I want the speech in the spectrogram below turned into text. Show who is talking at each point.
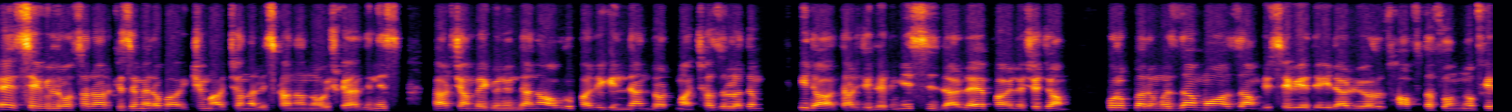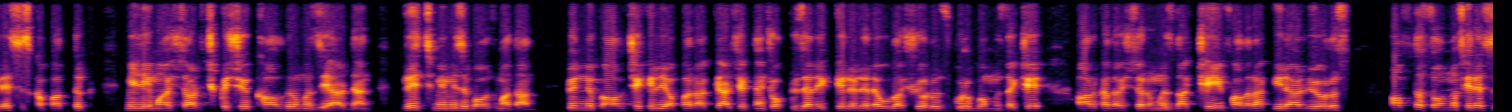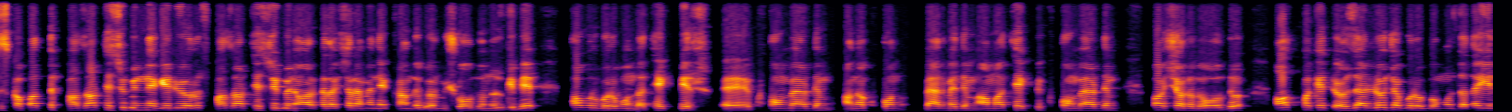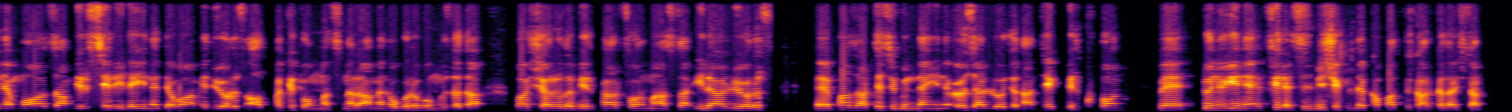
Speaker 1: Evet sevgili dostlar herkese merhaba. İki maç analiz kanalına hoş geldiniz. Perşembe gününden Avrupa Ligi'nden 4 maç hazırladım. İdeal tercihlerimi sizlerle paylaşacağım. Gruplarımızda muazzam bir seviyede ilerliyoruz. Hafta sonunu firesiz kapattık. Milli maçlar çıkışı kaldığımız yerden ritmimizi bozmadan günlük al çekil yaparak gerçekten çok güzel ek ulaşıyoruz. Grubumuzdaki arkadaşlarımızla keyif alarak ilerliyoruz. Hafta sonunu firesiz kapattık. Pazartesi gününe geliyoruz. Pazartesi günü arkadaşlar hemen ekranda görmüş olduğunuz gibi Power grubunda tek bir e, kupon verdim. Ana kupon vermedim ama tek bir kupon verdim. Başarılı oldu. Alt paket özel loca grubumuzda da yine muazzam bir seriyle yine devam ediyoruz. Alt paket olmasına rağmen o grubumuzda da başarılı bir performansla ilerliyoruz. E, pazartesi günden yine özel locadan tek bir kupon ve günü yine firesiz bir şekilde kapattık arkadaşlar.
